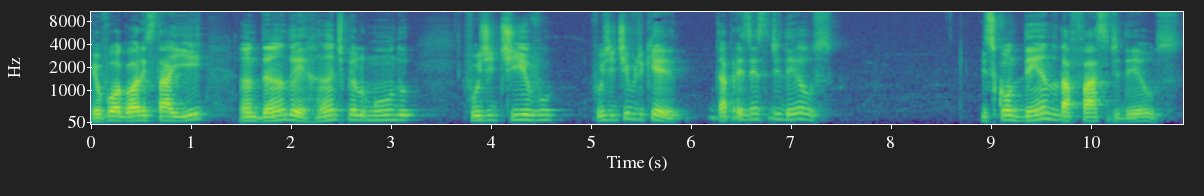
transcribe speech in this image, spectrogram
Eu vou agora estar aí andando errante pelo mundo, fugitivo. Fugitivo de quê? Da presença de Deus. Escondendo da face de Deus.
